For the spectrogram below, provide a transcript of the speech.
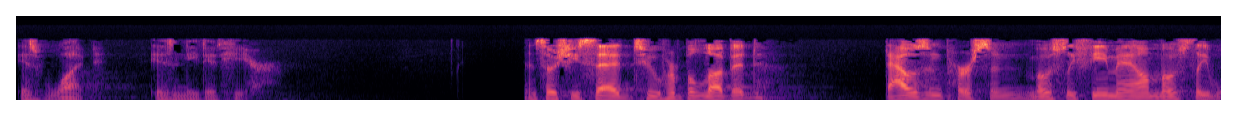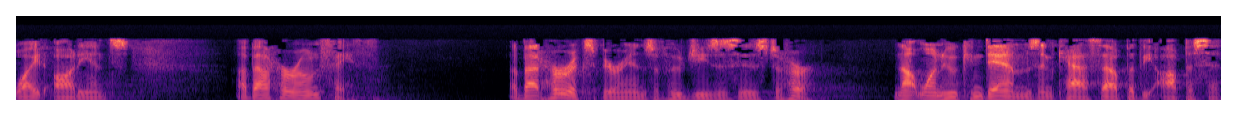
is what is needed here. And so she said to her beloved, thousand person, mostly female, mostly white audience about her own faith, about her experience of who Jesus is to her. Not one who condemns and casts out, but the opposite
